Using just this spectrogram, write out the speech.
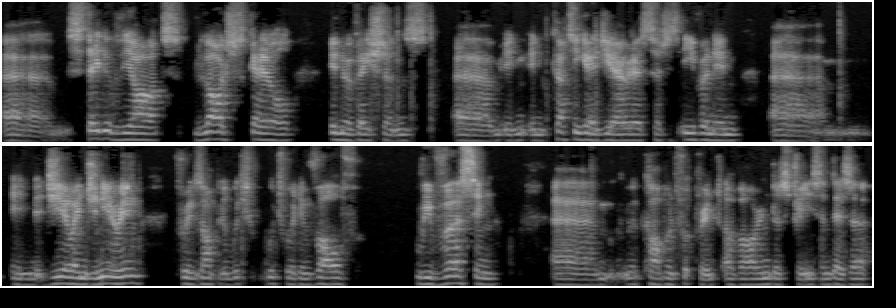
um, state of the art, large scale innovations um, in, in cutting edge areas, such as even in, um, in geoengineering, for example, which, which would involve reversing um, the carbon footprint of our industries. And there's a,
